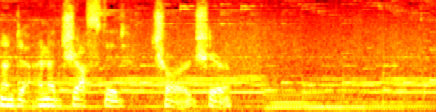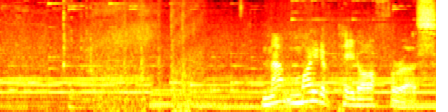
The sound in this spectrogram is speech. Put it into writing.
an adjusted charge here. And that might have paid off for us.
